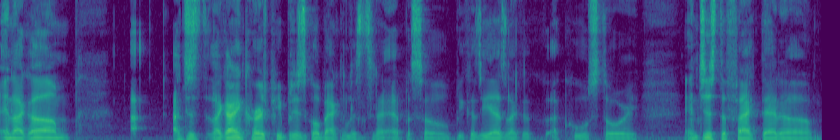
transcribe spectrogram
and like um, I, just like I encourage people to just go back and listen to that episode because he has like a, a cool story, and just the fact that um,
